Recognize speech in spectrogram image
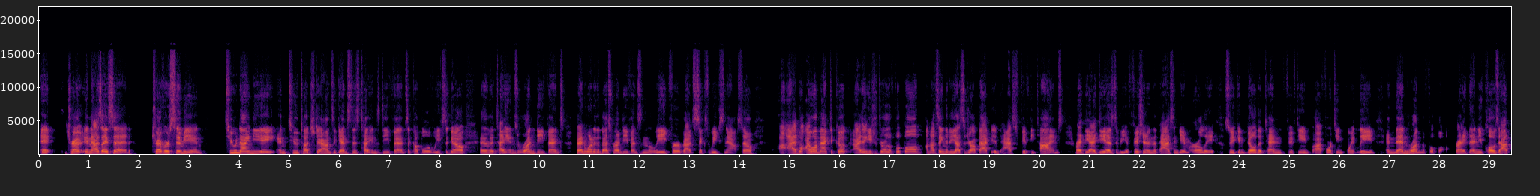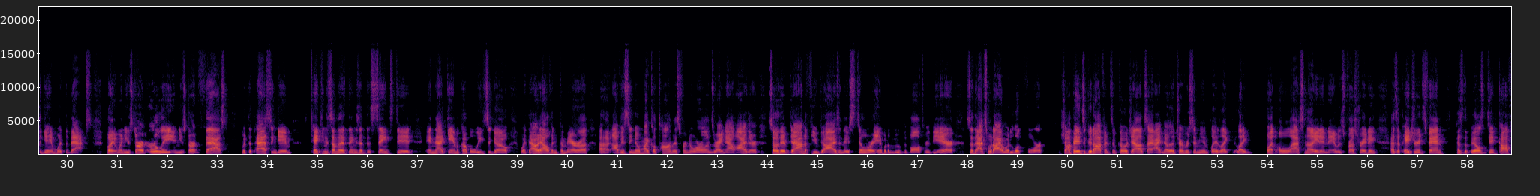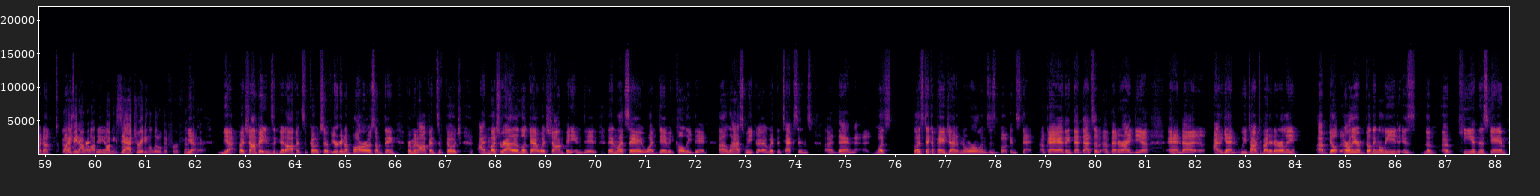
It, Tre- and as I said, Trevor Siemian 298 and two touchdowns against this Titans defense a couple of weeks ago. And the Titans run defense, been one of the best run defenses in the league for about six weeks now. So I, I, I want Mac to cook. I think he should throw the football. I'm not saying that he has to drop back and pass 50 times, right? The idea is to be efficient in the passing game early so you can build a 10, 15, uh, 14 point lead and then run the football, right? Then you close out the game with the backs. But when you start early and you start fast, with the passing game, taking some of the things that the Saints did in that game a couple weeks ago without Alvin Kamara. Uh, obviously, no Michael Thomas for New Orleans right now either. So they've down a few guys and they still were able to move the ball through the air. So that's what I would look for. Sean a good offensive coach, Alex. I, I know that Trevor Siemian played like like butthole last night, and it was frustrating as a Patriots fan because the Bills did cough it up twice. I mean, I'm, I'm, I'm, exaggerating a little bit for effect yeah. there. Yeah, but Sean Payton's a good offensive coach. So if you're going to borrow something from an offensive coach, I'd much rather look at what Sean Payton did than, let's say, what David Culley did uh, last week uh, with the Texans. Uh, then uh, let's let's take a page out of New Orleans's book instead. Okay, I think that that's a, a better idea. And uh, again, we talked about it early uh, built earlier, building a lead is the key in this game.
